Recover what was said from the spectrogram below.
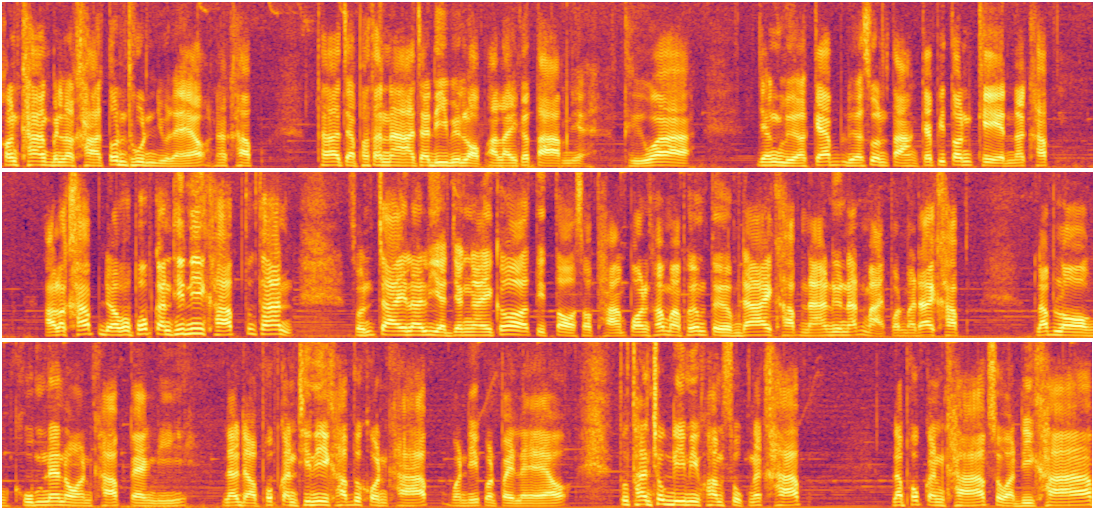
ค่อนข้างเป็นราคาต้นทุนอยู่แล้วนะครับ ถ้าจะพัฒนาจะดีเวล็อปอะไรก็ตามเนี่ย ถือว่ายังเหลือแกลบเหลือส่วนต่างแกปิตอลเกนนะครับเอาละครับ เดี๋ยวมาพบกันที่นี่ครับ ทุกท่านสนใจรายละเอียดยังไงก็ติดต่อสอบถามปอนเข้ามาเพิ่มเติมได้ครับนะหรือนัดหมายปอนมาได้ครับ รับรองคุ้มแน่นอนครับ แปลงนี้แล้วเดี๋ยวพบกันที่นี่ครับทุกคนครับ วันนี้ปอนไปแล้ว ทุกท่านโชคดีมีความสุขนะครับ แล้วพบกันครับ สวัสดีครับ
